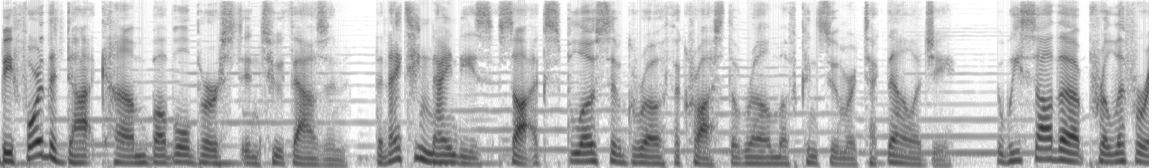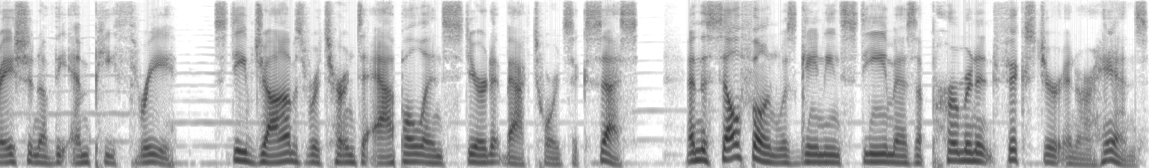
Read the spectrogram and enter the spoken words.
Before the dot com bubble burst in 2000, the 1990s saw explosive growth across the realm of consumer technology. We saw the proliferation of the MP3. Steve Jobs returned to Apple and steered it back toward success and the cell phone was gaining steam as a permanent fixture in our hands.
